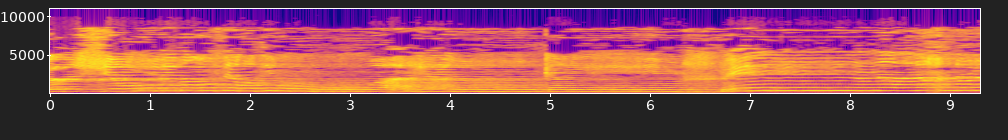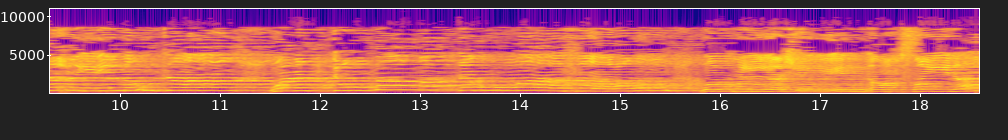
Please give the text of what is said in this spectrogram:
فبشره بمغفرة وأجر كريم. إنا نحن نحيي الموتى ونكتب ما قدموا وآثارهم وكل شيء أحصيناه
